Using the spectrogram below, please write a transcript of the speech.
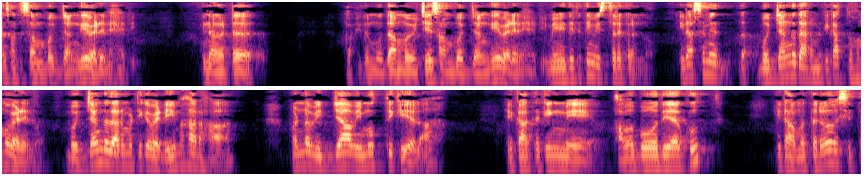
සති සම්බොජ්ජංගේ වැඩෙන හැටි. ඊළඟට අපි තුමු ධම්මවිචේ සම්බොජ්ජංගේ වැඩෙන හැටි. මේ විදිහට ඉතින් විස්තර කරනවා. ඊට පස්සේ මේ බොජ්ජංග ධර්ම ටිකත් ඔහොම වැඩෙනවා. බොජ්ජංග ධර්ම ටික වැඩිම හරහා ඔන්න විඥා විමුක්ති කියලා ඒක අතකින් මේ අවබෝධයකුත් ඊට අමතරව සිත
